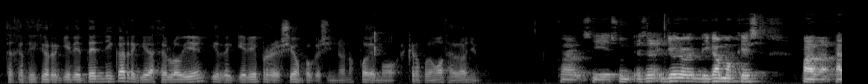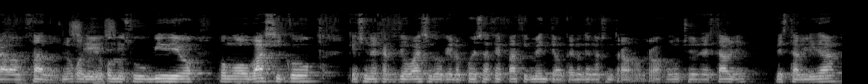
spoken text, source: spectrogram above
Este ejercicio requiere técnica, requiere hacerlo bien y requiere progresión, porque si no nos podemos, es que nos podemos hacer daño. Claro, sí, es un, yo digamos que es para, avanzados, ¿no? Cuando yo cuando subo un vídeo pongo básico, que es un ejercicio básico que lo puedes hacer fácilmente aunque no tengas un trabajo, un trabajo mucho inestable, de estabilidad,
